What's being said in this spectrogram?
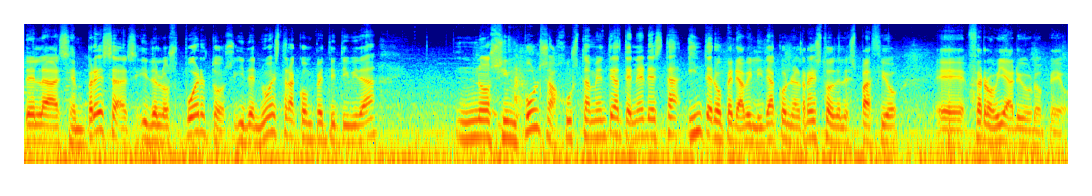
de las empresas y de los puertos y de nuestra competitividad nos impulsa justamente a tener esta interoperabilidad con el resto del espacio eh, ferroviario europeo.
